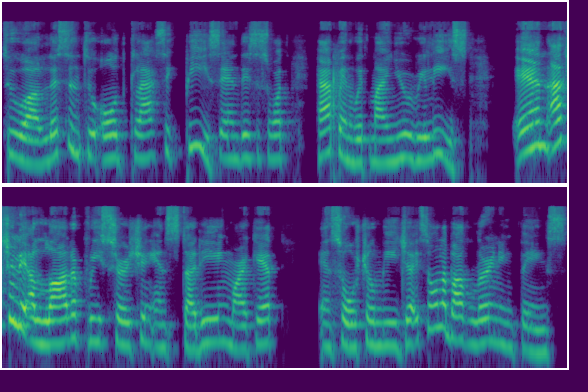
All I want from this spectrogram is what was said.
to uh, listen to old classic piece, and this is what happened with my new release and actually a lot of researching and studying market and social media it's all about learning things.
